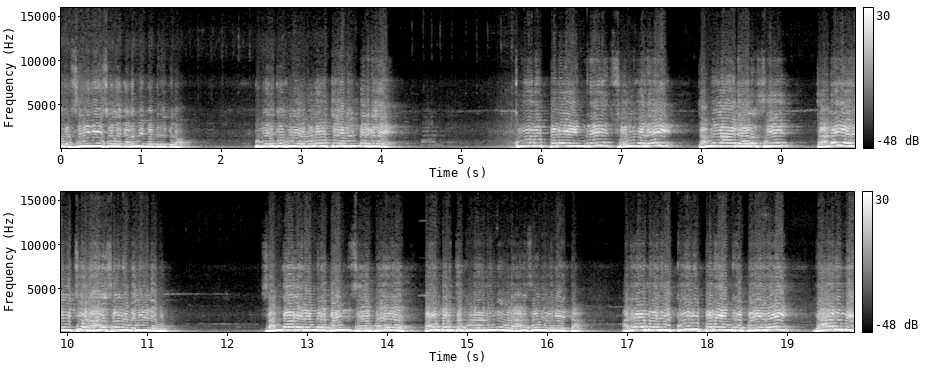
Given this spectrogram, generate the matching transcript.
ஒரு செய்தியை சொல்ல கடமைப்பட்டிருக்கிறோம். இங்க இருக்கக்கூடிய உளவுத்துறை நண்பர்களே கூலிப்படை என்று சொல்வதை தமிழ்நாடு அரசு தடை அறிவித்து ஒரு அரசாணை வெளியிடணும் சண்டாளர் என்ற பயன் செ- பெயரை பயன்படுத்தக்கூடாதுன்னு ஒரு அரசாணை வெளியிட்டான் அதே மாதிரி கூலிப்படை என்ற பெயரை யாருமே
